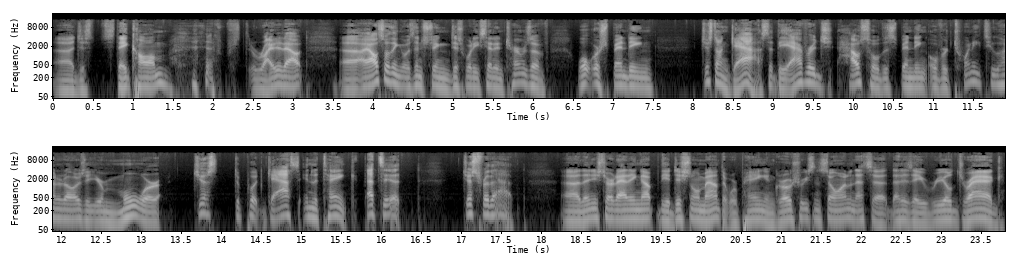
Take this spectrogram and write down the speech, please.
Uh, just stay calm. write it out. Uh, I also think it was interesting just what he said in terms of what we're spending just on gas. That the average household is spending over twenty two hundred dollars a year more just to put gas in the tank. That's it, just for that. Uh, then you start adding up the additional amount that we're paying in groceries and so on, and that's a that is a real drag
